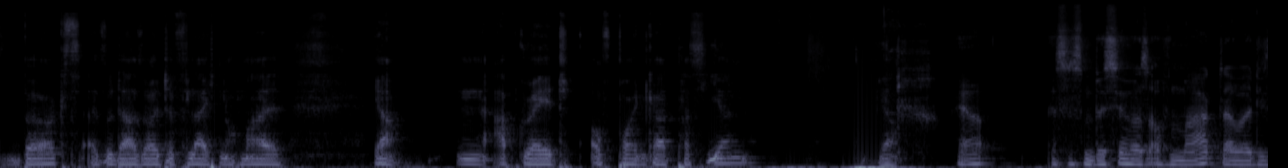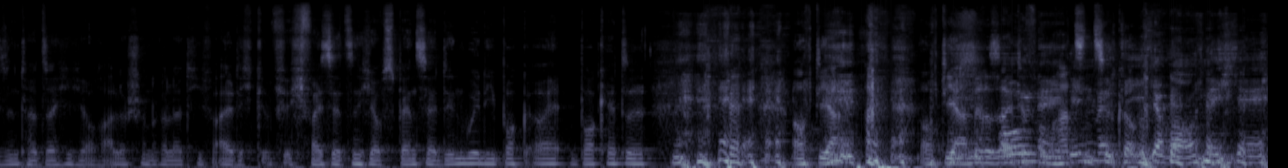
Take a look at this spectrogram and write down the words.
Burks. Also da sollte vielleicht nochmal ja, ein Upgrade auf Point Guard passieren. Ja. Ja, es ist ein bisschen was auf dem Markt, aber die sind tatsächlich auch alle schon relativ alt. Ich, ich weiß jetzt nicht, ob Spencer Dinwiddie Bock, äh, Bock hätte, auf, die, auf die andere Seite oh, nee, vom Hudson zu kommen. Ich aber auch nicht, ey.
